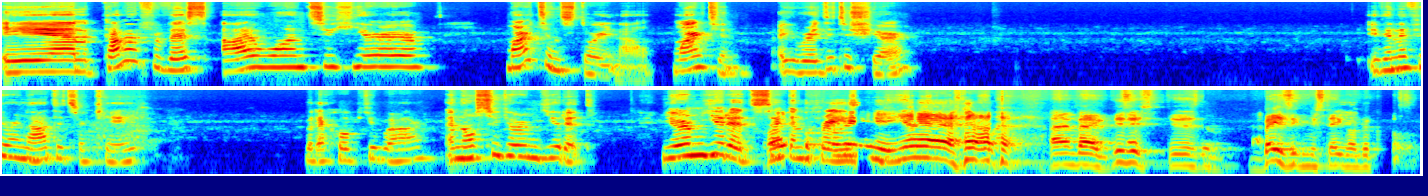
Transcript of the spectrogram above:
And coming from this, I want to hear Martin's story now. Martin, are you ready to share? Even if you're not, it's okay. But I hope you are. And also, you're muted. You're muted. Second oh, phrase. Yeah, I'm back. This is this is the basic mistake on the course.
